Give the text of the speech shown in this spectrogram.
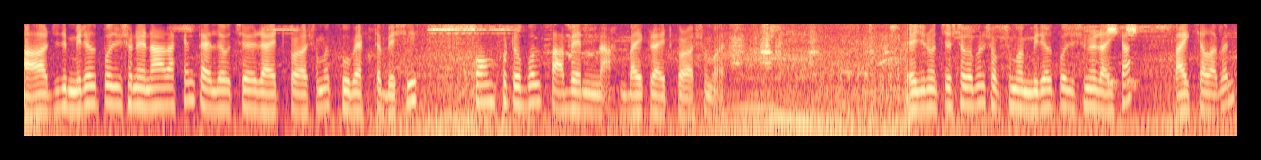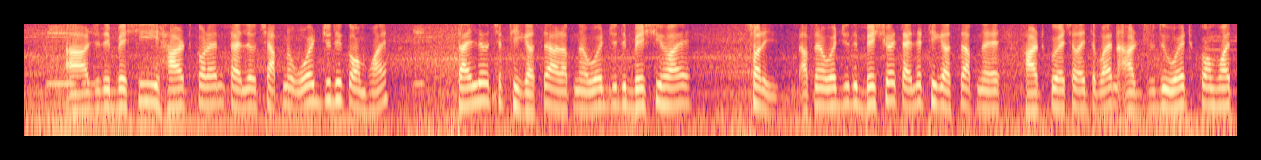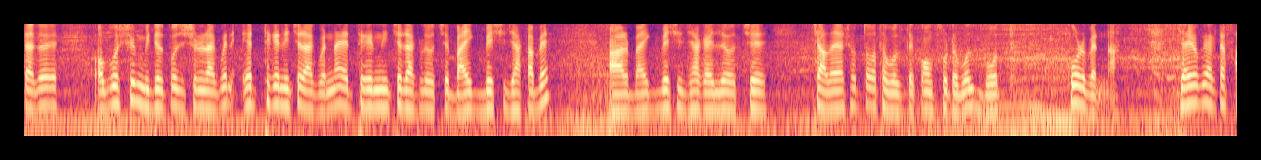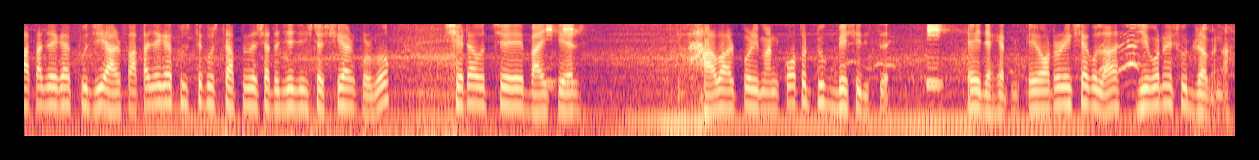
আর যদি মিডল পজিশনে না রাখেন, তাহলে হচ্ছে রাইড করার সময় খুব একটা বেশি কমফোর্টেবল পাবেন না বাইক রাইড করার সময়। এই জন্য চেষ্টা করবেন সবসময় মিডল পজিশনে রাইখা বাইক চালাবেন। আর যদি বেশি হার্ড করেন, তাহলে হচ্ছে আপনার ওয়েট যদি কম হয়, তাইলে হচ্ছে ঠিক আছে। আর আপনার ওয়েট যদি বেশি হয় সরি আপনার ওয়েট যদি বেশি হয় তাহলে ঠিক আছে, আপনি হার্ড করে চালাইতে পারেন। আর যদি ওয়েট কম হয়, তাহলে অবশ্যই মিডল পজিশনে রাখবেন। এর থেকে নিচে রাখবেন না, এর থেকে নিচে রাখলে হচ্ছে বাইক বেশি ঝাঁকাবে। আর বাইক বেশি ঝাঁকাইলে হচ্ছে চালায়া সত্য কথা বলতে কমফোর্টেবল বোধ করবেন না। যাই হোক, একটা ফাঁকা জায়গা খুঁজি, আর ফাঁকা জায়গা খুঁজতে খুঁজতে আপনাদের সাথে যে জিনিসটা শেয়ার করব, সেটা হচ্ছে বাইকের হাওয়ার পরিমাণ কতটুক বেশি দিচ্ছে এই দেখেন, এই অটো রিক্সাগুলা জীবনে শুধরাবে না।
